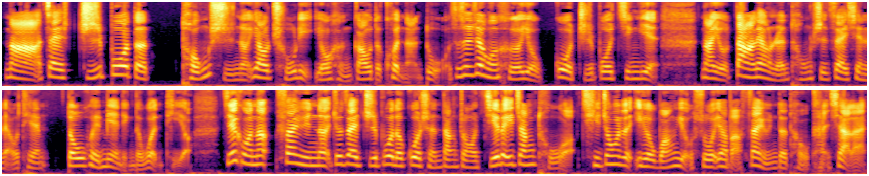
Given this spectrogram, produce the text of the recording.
那在直播的。同时呢，要处理有很高的困难度，这是任何有过直播经验，那有大量人同时在线聊天都会面临的问题哦。结果呢，范云呢就在直播的过程当中截了一张图哦，其中的一个网友说要把范云的头砍下来，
